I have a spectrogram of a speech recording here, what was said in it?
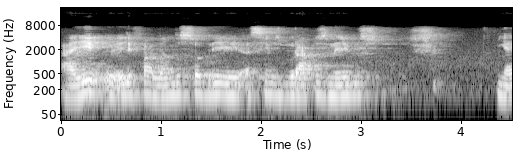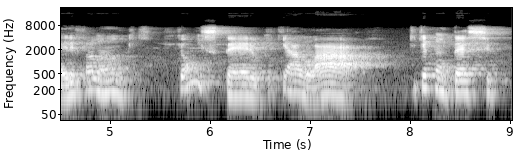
aí ele falando sobre assim os buracos negros. E aí ele falando que, que, é um mistério, o que, que há lá, o que, que acontece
